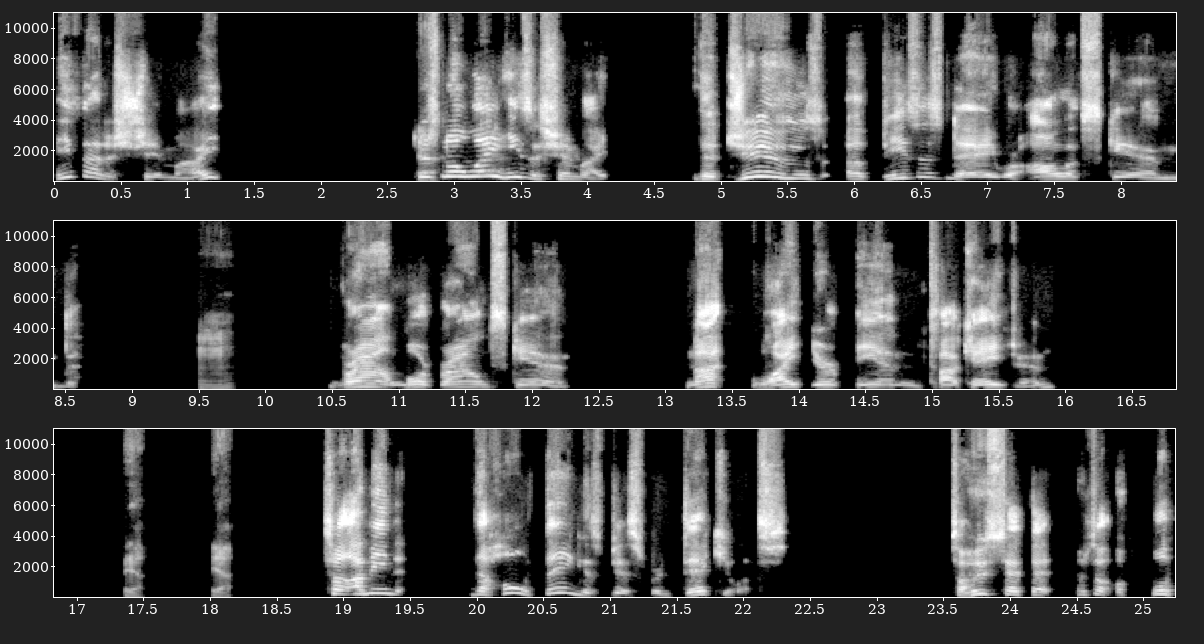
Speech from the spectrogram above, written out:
he's not a Shemite. There's no way he's a Shemite. The Jews of Jesus' day were olive skinned, Mhm. brown, more brown skin, not white European Caucasian. Yeah. Yeah. So I mean, the whole thing is just ridiculous. So who said that? So, well,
